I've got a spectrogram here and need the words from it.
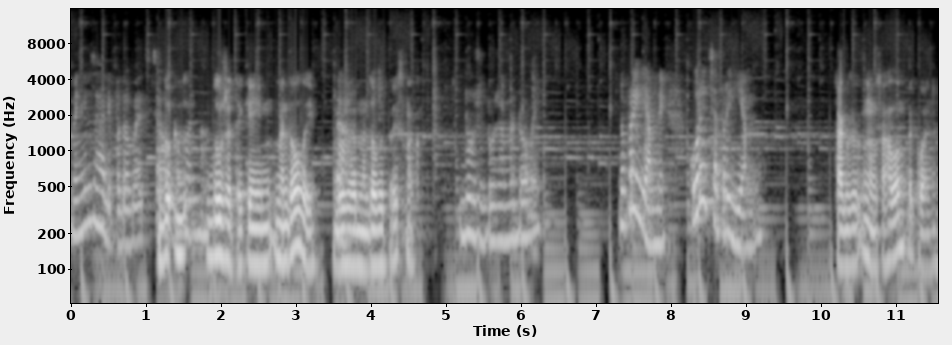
Мені взагалі подобається ця алкогольна. Дуже такий медовий, Так. дуже медовий присмак. Дуже-дуже медовий. Ну, приємний. Куриця приємна. Так, ну, загалом прикольно.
